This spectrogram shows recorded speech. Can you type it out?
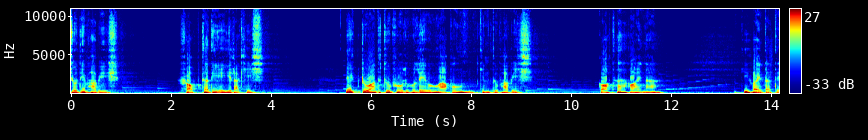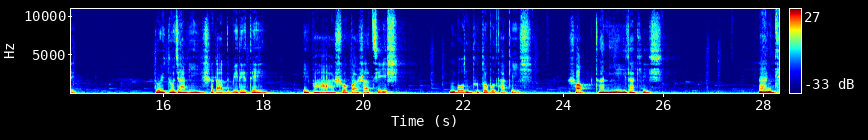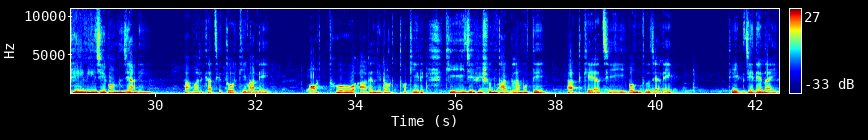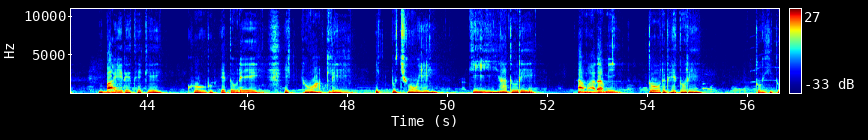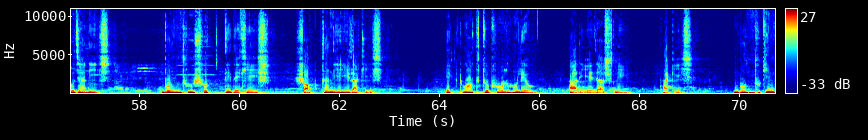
যদি ভাবিস, সবটা দিয়েই রাখিস। একটু আধটু ভুল হলেও আপন কিন্তু ভাবিস। কথা হয় না। কি হয় তাতে? তুই তো জানিস রাত বিরেতে এপাশ ওপাশ আছিস। বন্ধু তবু থাকিস, সবটা নিয়েই রাখিস। একঘেয়েমি জীবন জানে। আমার কাছে তোর কি মানে? অর্থ আর নিরর্থকের কি যে ভীষণ পাগলামতে আটকে আছি বন্ধু জানে। ঠিক জেনে নাই, বাইরে থেকে খুব ভেতরে একটু আঁকলে একটু ছুঁয়ে কি আদরে? আমার আমি তোর ভেতরে? তুই তো জানিস, বন্ধু সত্যি দেখিস সবটা নিয়েই রাখিস। একটু আধটু ভুল হলেও হারিয়ে যাসনি থাকিস। বন্ধু কিন্তু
